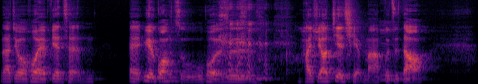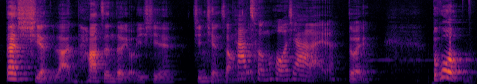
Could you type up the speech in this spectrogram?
那就会变成诶月光族，或者是 还需要借钱吗？不知道。但显然他真的有一些金钱上的，他存活下来了。对，不过。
